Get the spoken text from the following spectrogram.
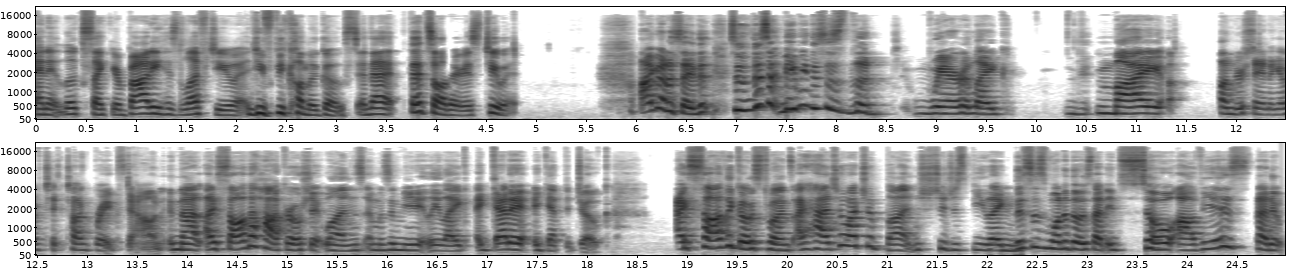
and it looks like your body has left you and you've become a ghost. And that that's all there is to it. I gotta say that. So this maybe this is the where like my understanding of TikTok breaks down in that I saw the hot girl shit ones and was immediately like, I get it, I get the joke. I saw the ghost ones. I had to watch a bunch to just be like, Mhm. this is one of those that it's so obvious that it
